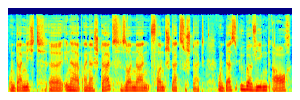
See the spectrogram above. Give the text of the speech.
und dann nicht äh, innerhalb einer Stadt, sondern von Stadt zu Stadt. Und das überwiegend auch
